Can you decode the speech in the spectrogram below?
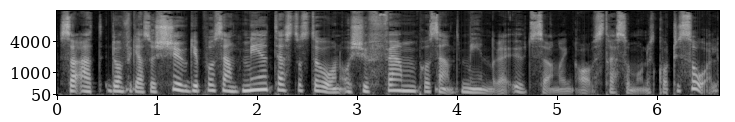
Så att de fick alltså 20% mer testosteron och 25% mindre utsöndring av stresshormonet kortisol.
